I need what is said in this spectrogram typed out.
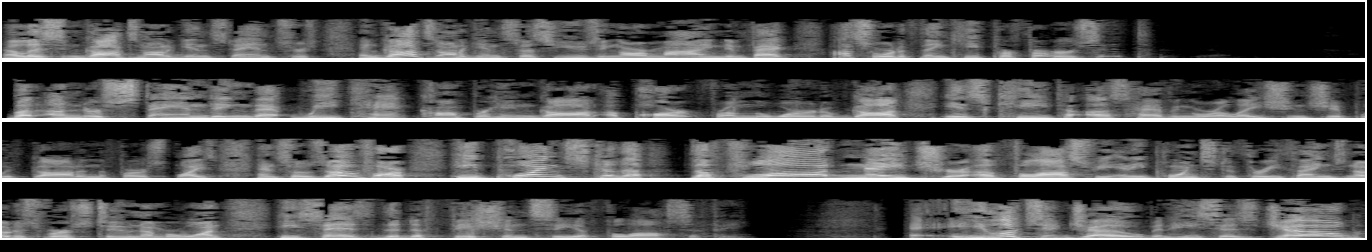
Now listen, God's not against answers, and God's not against us using our mind. In fact, I sort of think He prefers it. But understanding that we can't comprehend God apart from the Word of God is key to us having a relationship with God in the first place. And so Zophar, he points to the, the flawed nature of philosophy, and he points to three things. Notice verse 2, number one, he says the deficiency of philosophy. He looks at Job and he says, Job,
